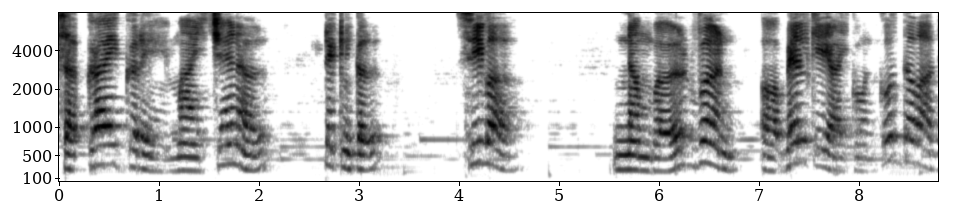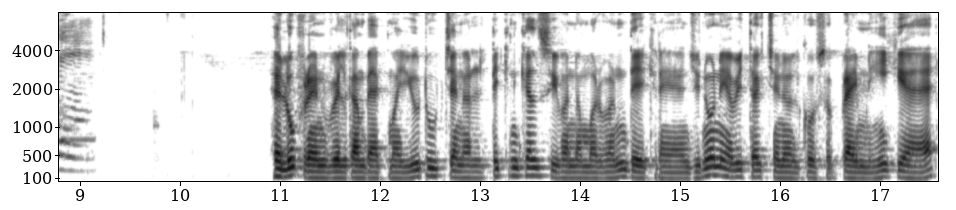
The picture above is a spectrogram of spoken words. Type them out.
सब्सक्राइब करें my channel technical Shiva number one और बेल के आइकॉन को दबा दें। Hello friend, welcome back my YouTube channel technical Shiva number one देख रहे हैं। जिन्होंने अभी तक चैनल को सब्सक्राइब नहीं किया है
